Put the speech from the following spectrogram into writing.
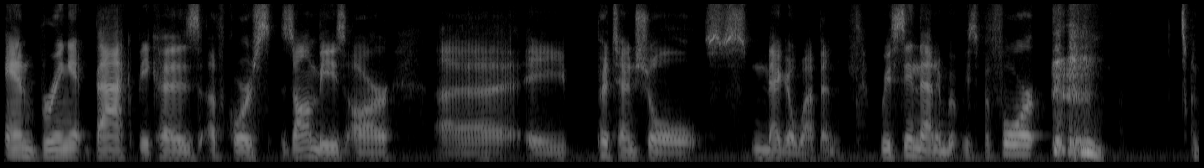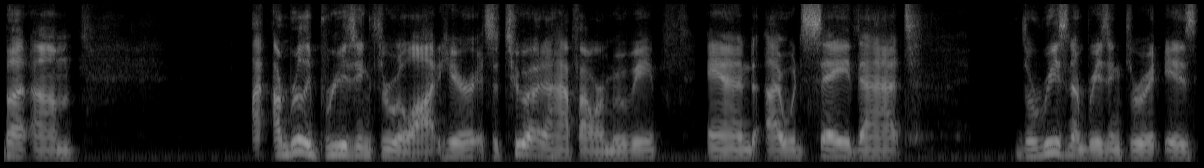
and bring it back because, of course, zombies are uh, a potential mega weapon. We've seen that in movies before, but um, I, I'm really breezing through a lot here. It's a two and a half hour movie, and I would say that the reason I'm breezing through it is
